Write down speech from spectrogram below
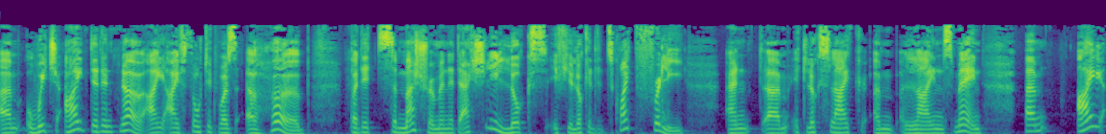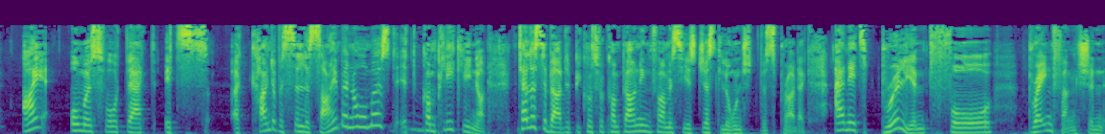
um, which I didn't know. I, I thought it was a herb, but it's a mushroom and it actually looks, if you look at it, it's quite frilly and, um, it looks like um, a lion's mane. Um, I, I almost thought that it's a kind of a psilocybin almost. It completely not. Tell us about it because the compounding pharmacy has just launched this product and it's brilliant for brain function,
